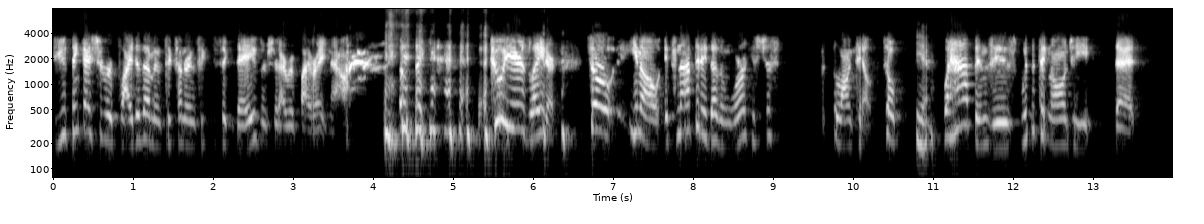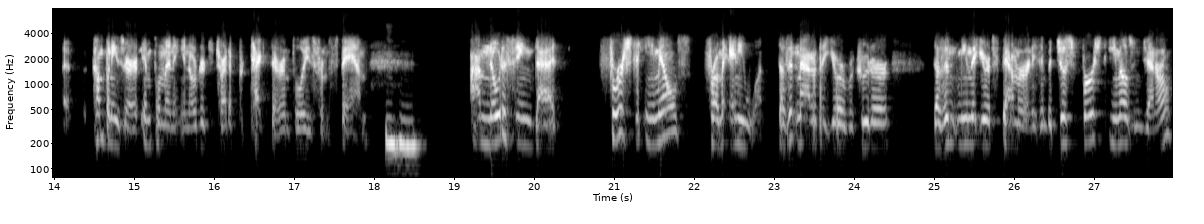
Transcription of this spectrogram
do you think I should reply to them in 666 days or should I reply right now? two years later. So, you know, it's not that it doesn't work, it's just the long tail. So, Yeah. what happens is with the technology that uh, companies are implementing in order to try to protect their employees from spam, hmm I'm noticing that first emails from anyone doesn't matter that you're a recruiter, doesn't mean that you're a spammer or anything, but just first emails in general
